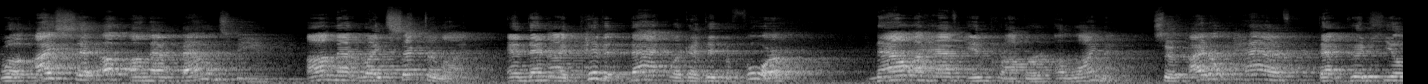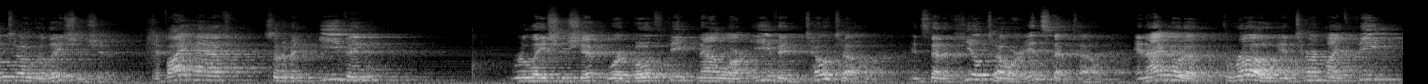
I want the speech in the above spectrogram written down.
Well, if I set up on that balance beam on that right sector line, and then I pivot back like I did before, now I have improper alignment. So if I don't have that good heel-toe relationship, if I have sort of an even relationship where both feet now are even toe-toe instead of heel-toe or instep-toe, and I go to throw and turn my feet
